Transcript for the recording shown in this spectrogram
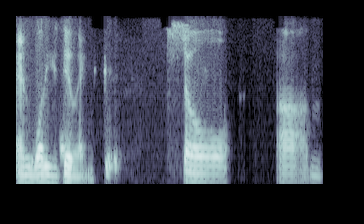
and what he's doing. So, um,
